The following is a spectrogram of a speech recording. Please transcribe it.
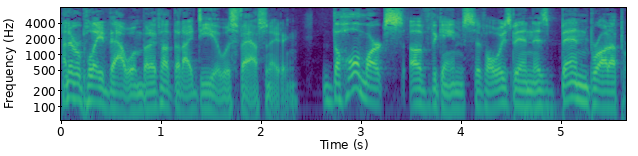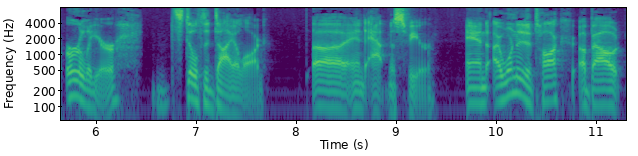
I never played that one, but I thought that idea was fascinating. The hallmarks of the games have always been, as Ben brought up earlier, stilted dialogue uh, and atmosphere. And I wanted to talk about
